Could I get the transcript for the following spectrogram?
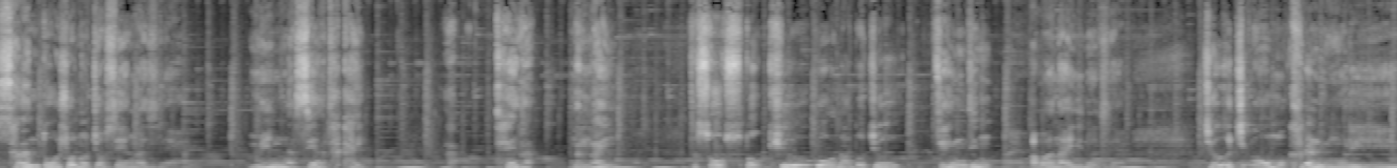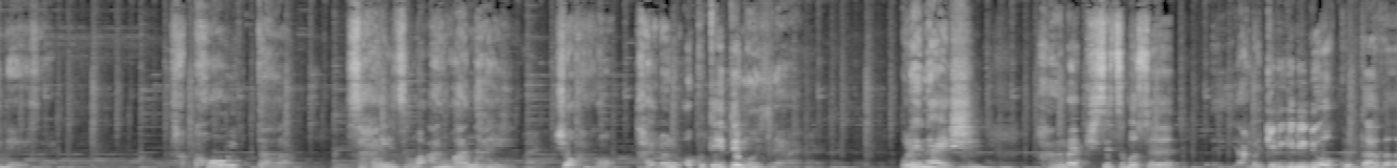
山東省の女性がですねみんな背が高いあ手が長い。でそうすると9号など全然合わないのですね。11号もかなり無理でですね。こういったサイズが合わない商品を大量に送っていてもですね売れないし販売季節もですねやっぱりギリギリで送ったと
